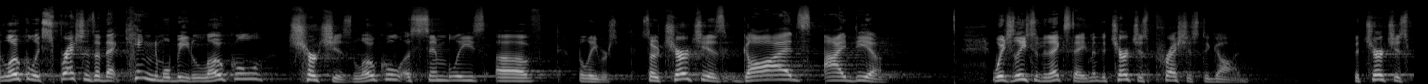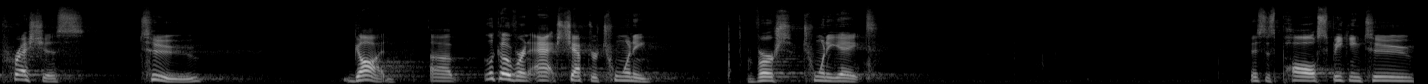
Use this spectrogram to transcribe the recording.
local expressions of that kingdom will be local churches, local assemblies of believers. So, church is God's idea, which leads to the next statement the church is precious to God. The church is precious to God. Uh, look over in Acts chapter 20, verse 28. This is Paul speaking to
